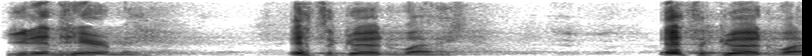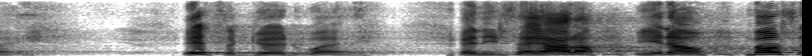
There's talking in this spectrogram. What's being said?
You didn't hear me. It's a good way. It's a good way. It's a good way. And you say, I don't, you know, most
